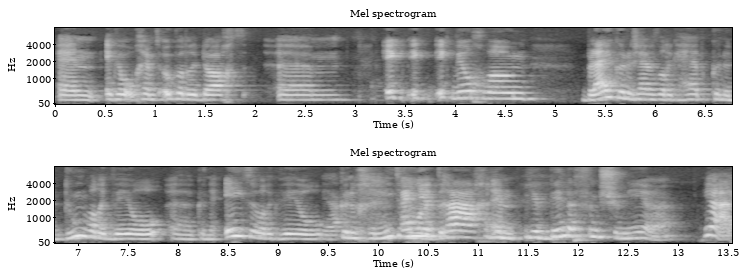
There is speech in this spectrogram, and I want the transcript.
En ik heb op een gegeven moment ook wel dat ik dacht... ehm, ik, ik, ik wil gewoon blij kunnen zijn met wat ik heb. Kunnen doen wat ik wil. eh, kunnen eten wat ik wil. Ja. Kunnen genieten En van wat je- ik draag. En, Je, je billen functioneren. Ja,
